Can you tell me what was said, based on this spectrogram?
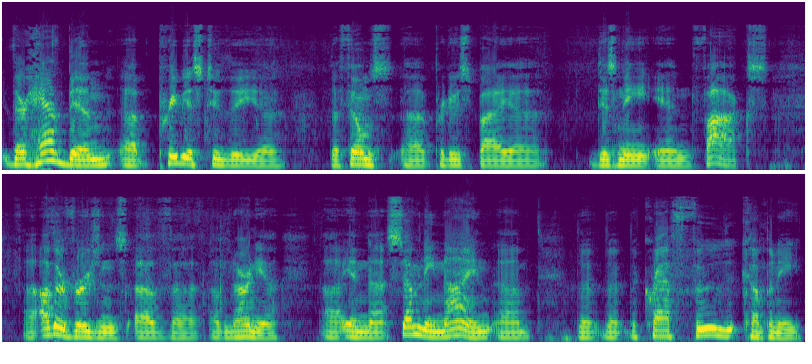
there have been uh, previous to the the films produced by Disney and Fox, other versions of of Narnia. in '79, um, the, the the Kraft Food Company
